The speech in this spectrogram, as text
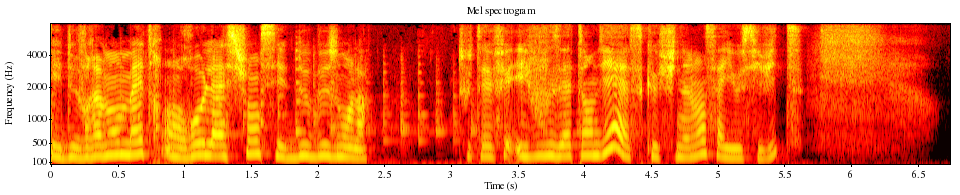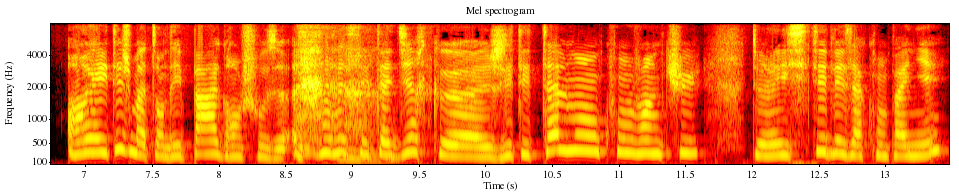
et de vraiment mettre en relation ces deux besoins-là. Tout à fait. Et vous vous attendiez à ce que finalement ça aille aussi vite? En réalité, je m'attendais pas à grand chose. C'est-à-dire que euh, j'étais tellement convaincue de la nécessité de les accompagner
